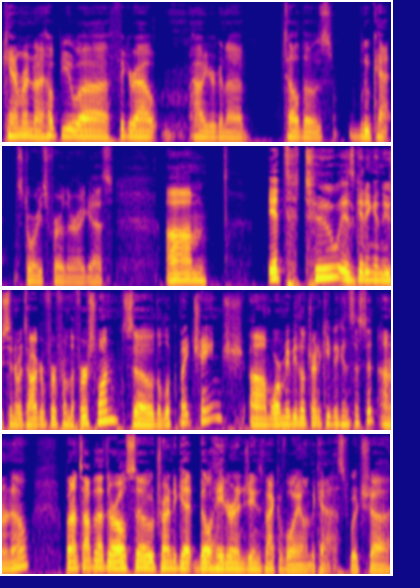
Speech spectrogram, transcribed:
Cameron. I hope you uh figure out how you're gonna tell those Blue Cat stories further. I guess. Um, it too is getting a new cinematographer from the first one, so the look might change, um, or maybe they'll try to keep it consistent. I don't know. But on top of that, they're also trying to get Bill Hader and James McAvoy on the cast, which uh,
